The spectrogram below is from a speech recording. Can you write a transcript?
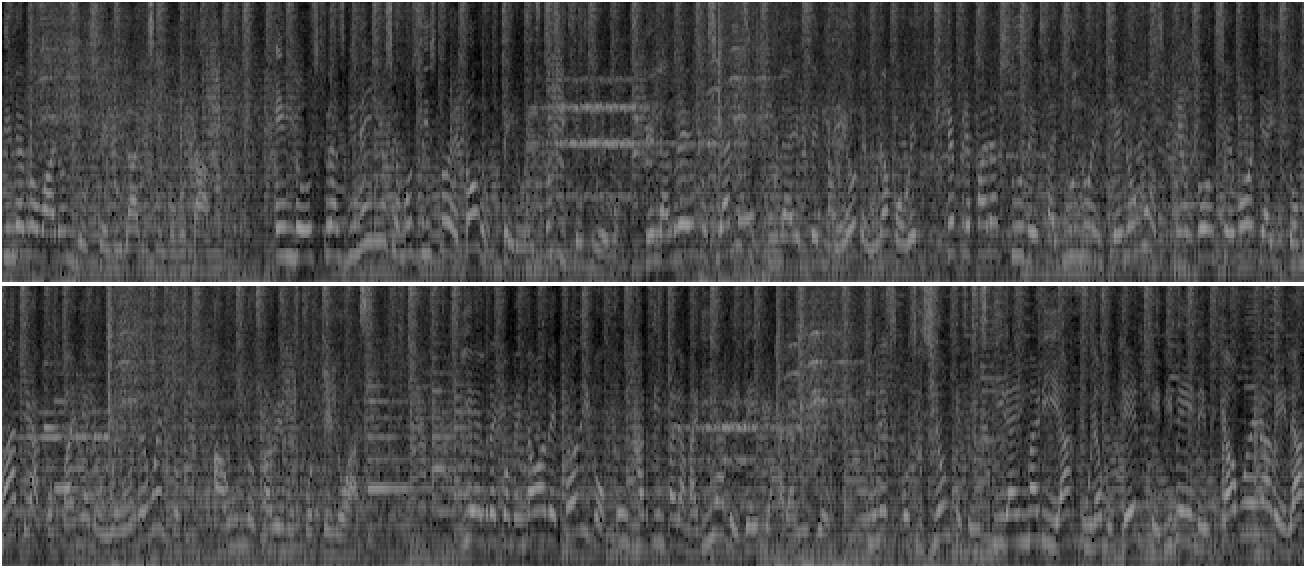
y le robaron los celulares en Bogotá. En los Transmilenios hemos visto de todo, pero es nuevo. En las redes sociales circula este video de una joven que prepara su desayuno en pleno bus. Con cebolla y tomate acompaña los huevos revueltos. Aún no sabemos por qué lo hace. Y el recomendado de código, Un jardín para María de Delia Jaramillo. Una exposición que se inspira en María, una mujer que vive en el Cabo de la Vela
